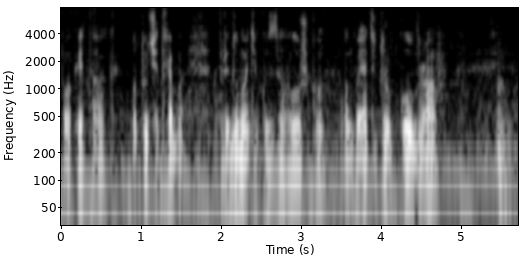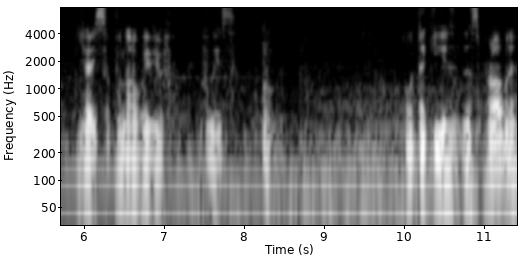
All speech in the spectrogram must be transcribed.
Поки так. Отут ще треба придумати якусь заглушку. От бо я цю трубку убрав. Я із сапуна вивів вниз. От справи.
